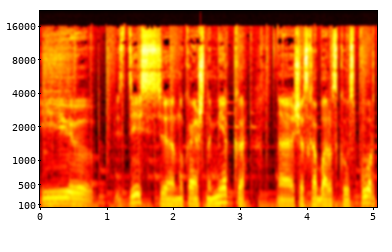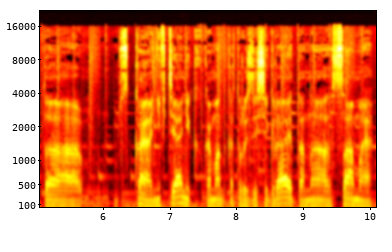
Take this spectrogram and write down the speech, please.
И э, здесь, э, ну, конечно, Мекка э, сейчас хабаровского спорта. СКА «Нефтяник», команда, которая здесь играет, она самая...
